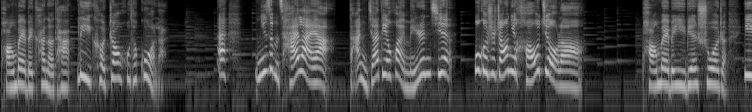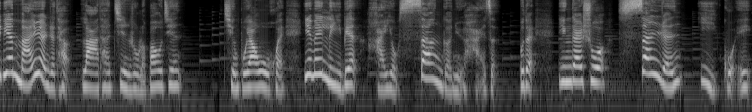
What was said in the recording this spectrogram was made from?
庞贝贝看到他，立刻招呼他过来。哎，你怎么才来呀？打你家电话也没人接，我可是找你好久了。庞贝贝一边说着，一边埋怨着他，拉他进入了包间。请不要误会，因为里边还有三个女孩子，不对，应该说三人一鬼。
